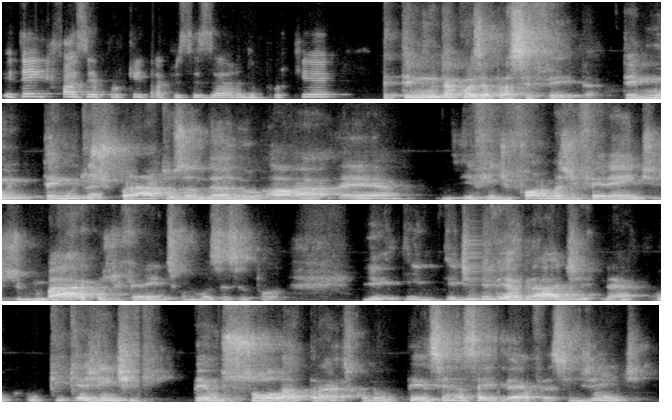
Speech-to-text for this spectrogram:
e tem que fazer porque está precisando, porque tem muita coisa para ser feita. Tem, muito, tem muitos é. pratos andando a, é, enfim, de formas diferentes, de barcos diferentes, como você citou. E, e, e de verdade, né, o, o que, que a gente pensou lá atrás? Quando eu pensei nessa ideia, eu falei assim, gente,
